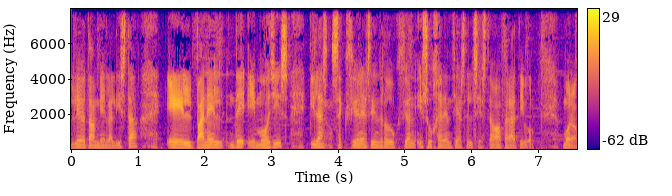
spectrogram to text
leo también la lista, el panel de emojis y las secciones de introducción y sugerencias del sistema operativo. Bueno,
